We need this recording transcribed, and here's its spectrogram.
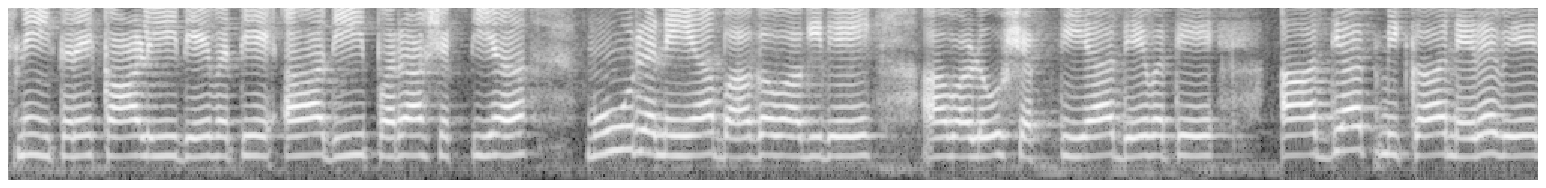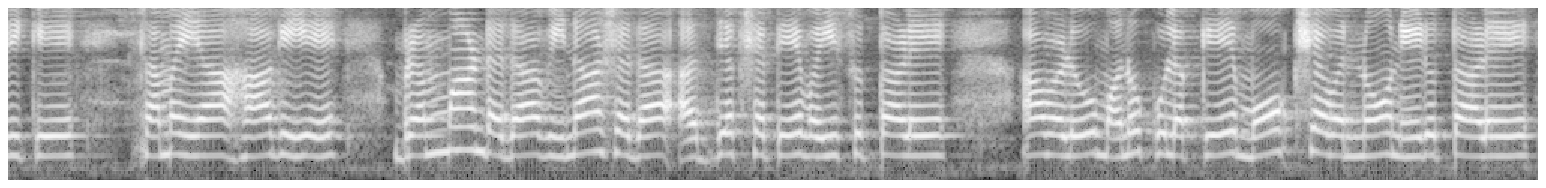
ಸ್ನೇಹಿತರೆ, ಕಾಳಿ, ದೇವತೆ, ಆದಿ, ಪರಾಶಕ್ತಿಯ ಮೂರನೆಯ ಭಾಗವಾಗಿದೆ. ಅವಳು ಶಕ್ತಿಯ ದೇವತೆ. ಆಧ್ಯಾತ್ಮಿಕ ನೆರವೇರಿಕೆ ಸಮಯ ಹಾಗೆಯೇ ಬ್ರಹ್ಮಾಂಡದ ವಿನಾಶದ ಅಧ್ಯಕ್ಷತೆ ವಹಿಸುತ್ತಾಳೆ. ಅವಳು ಮನುಕುಲಕ್ಕೆ ಮೋಕ್ಷವನ್ನು ನೀಡುತ್ತಾಳೆ.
